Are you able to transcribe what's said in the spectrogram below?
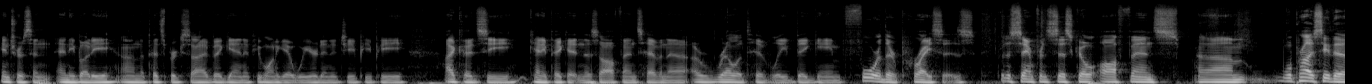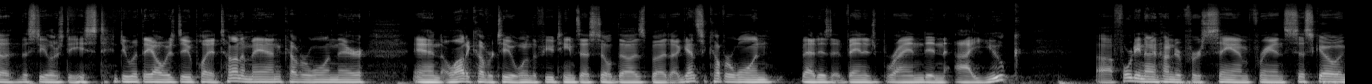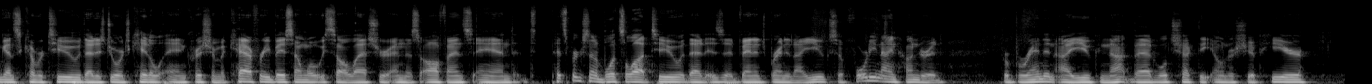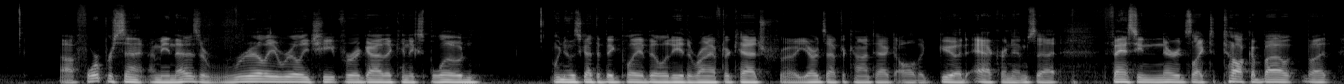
interest in anybody on the Pittsburgh side. But again, if you want to get weird into GPP, I could see Kenny Pickett in this offense having a, a relatively big game for their prices. For the San Francisco offense, um, we'll probably see the, the Steelers D do what they always do play a ton of man, cover one there, and a lot of cover two. One of the few teams that still does. But against a cover one, that is advantage Brandon Aiyuk. Uh, 4,900 for San Francisco against cover two. That is George Kittle and Christian McCaffrey, based on what we saw last year in this offense. And Pittsburgh's going to blitz a lot too. That is advantage Brandon Aiyuk. So 4,900 for Brandon Aiyuk. Not bad. We'll check the ownership here. Uh, 4%. I mean, that is a really, really cheap for a guy that can explode. We know he's got the big playability, the run after catch, uh, yards after contact, all the good acronyms that fancy nerds like to talk about. But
